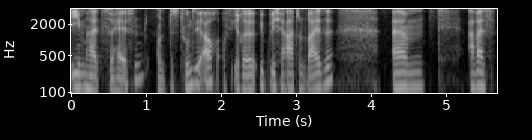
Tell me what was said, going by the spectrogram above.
ihm halt zu helfen und das tun sie auch auf ihre übliche Art und Weise. Ähm, aber es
